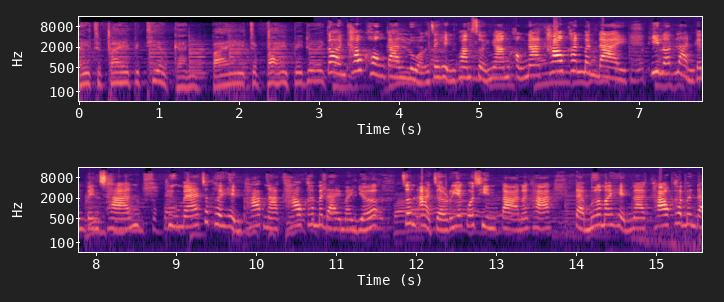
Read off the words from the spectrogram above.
ไปจะไปไปเที่ยวกัน ไปจะไปไปด้วยก่อนเข้าโครงการหลวงจะเห็นความสวยงามของนาข้าวขั้นบันได ที่ลดหลั่นกันเป็นชั้น ถึงแม้จะเคยเห็นภาพนาข้าวขั้นบันไดมาเยอะ จนอาจจะเรียกว่าชินตานะคะ แต่เมื่อมาเห็นนาข้าวขั้นบันได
